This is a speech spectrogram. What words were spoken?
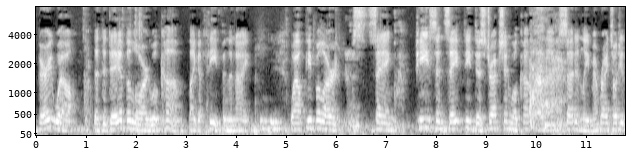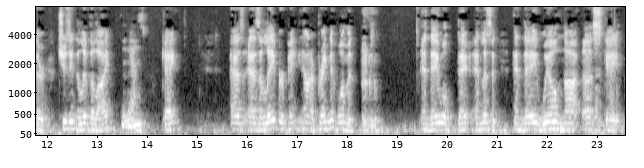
very well that the day of the Lord will come like a thief in the night. Mm-hmm. While people are saying peace and safety, destruction will come on them suddenly. Remember, I told you they're choosing to live the lie? Mm-hmm. Yes. Okay? As as a labor pain on a pregnant woman, and they will they and listen, and they will not escape.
